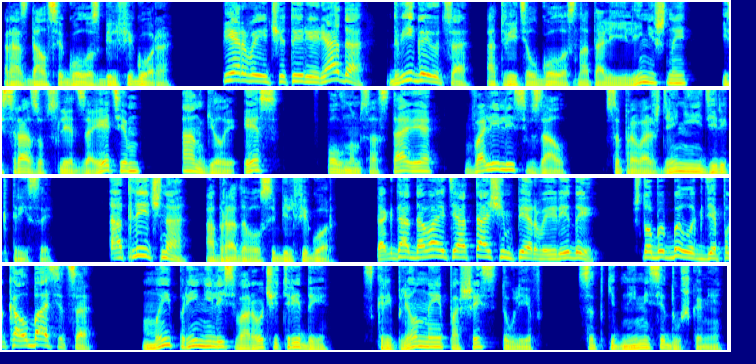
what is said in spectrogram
раздался голос Бельфигора. «Первые четыре ряда двигаются», ответил голос Натальи Ильиничны, и сразу вслед за этим ангелы С в полном составе валились в зал в сопровождении директрисы. «Отлично!» – обрадовался Бельфигор. «Тогда давайте оттащим первые ряды, чтобы было где поколбаситься». Мы принялись ворочать ряды, скрепленные по шесть стульев с откидными сидушками.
